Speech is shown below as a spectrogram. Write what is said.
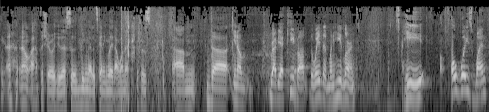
now I have to share with you this, so being that it's getting late, I want to. This is um, the you know Rabbi Akiva, the way that when he learned, he always went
